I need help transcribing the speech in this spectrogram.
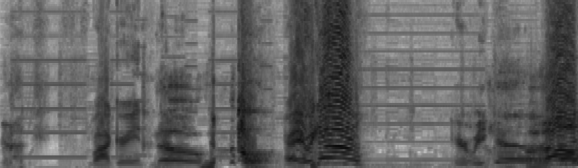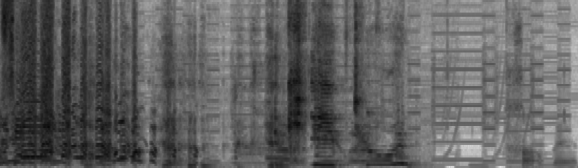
Come on, Green. No. No! Alright, here we go! Here we go. Oh, Oh, oh Keep Lord. going! Oh man.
